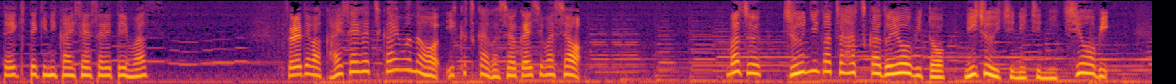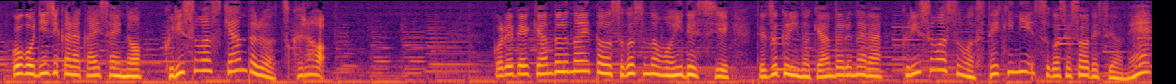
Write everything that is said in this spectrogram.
定期的に開催されていますそれでは開催が近いものをいくつかご紹介しましょう。まず12月20日土曜日と21日日曜日。午後2時から開催のクリスマスキャンドルを作ろう。これでキャンドルナイトを過ごすのもいいですし手作りのキャンドルならクリスマスも素敵に過ごせそうですよね。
